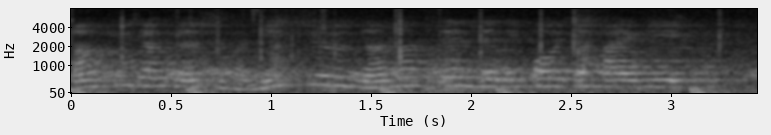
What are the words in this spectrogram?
アン・ヒジャン選手が27点で2ポイント入り。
